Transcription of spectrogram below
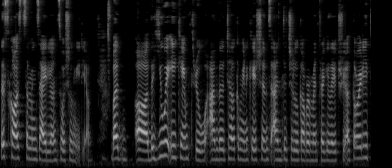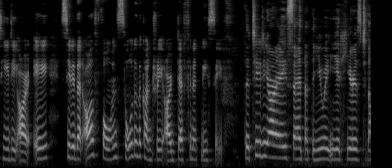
This caused some anxiety on social media. But uh, the UAE came through and the Telecommunications and Digital Government Regulatory Authority, TDRA, stated that all phones sold in the country are definitely safe. The TDRA said that the UAE adheres to the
